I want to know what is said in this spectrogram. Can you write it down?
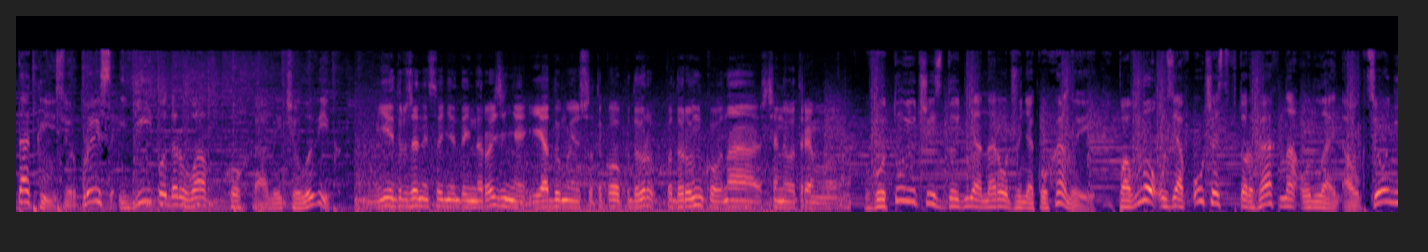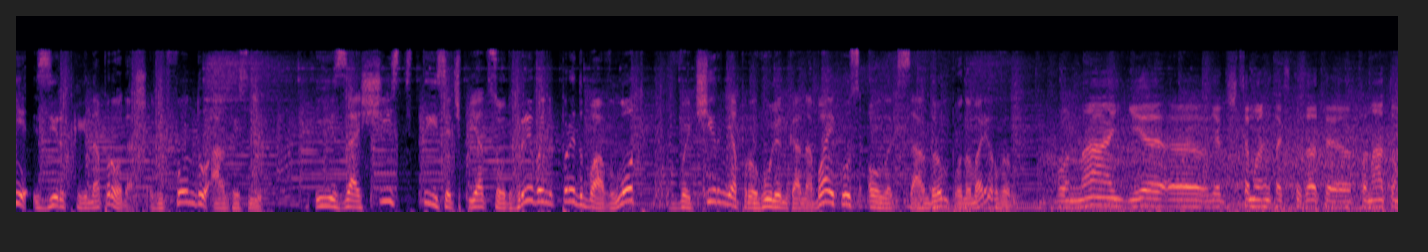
Такий сюрприз їй подарував коханий чоловік. Моєї дружини сьогодні день народження, і я думаю, що такого подарунку вона ще не отримувала. Готуючись до дня народження коханої, Павло узяв участь в торгах на онлайн-аукціоні Зірки на продаж від фонду Антисніп. І за 6500 гривень придбав лот вечірня прогулянка на байку з Олександром Пономарьовим. Вона є, е, як це можна так сказати, фанатом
